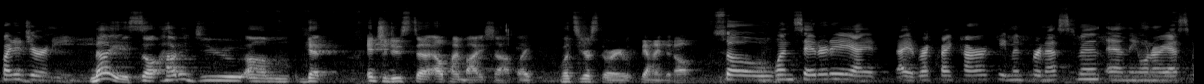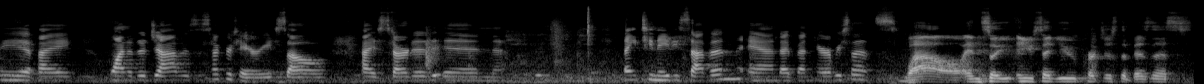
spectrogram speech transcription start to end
quite a journey. Nice. So, how did you um, get introduced to Alpine Body Shop? Like, what's your story behind it all? So, one Saturday, I had, I had wrecked my car, came in for an estimate, and the owner asked me if I wanted a job as a secretary. So, I started in 1987, and I've been here ever since. Wow. And so, you, and you said you purchased the business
